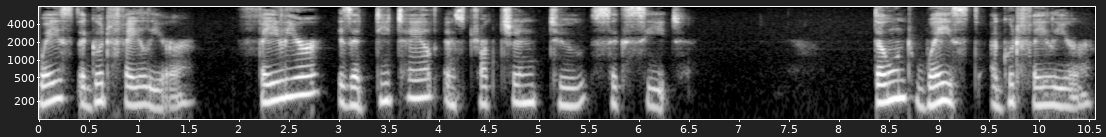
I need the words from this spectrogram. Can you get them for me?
waste a good failure. Failure is a detailed instruction to succeed. Don't waste a good failure.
